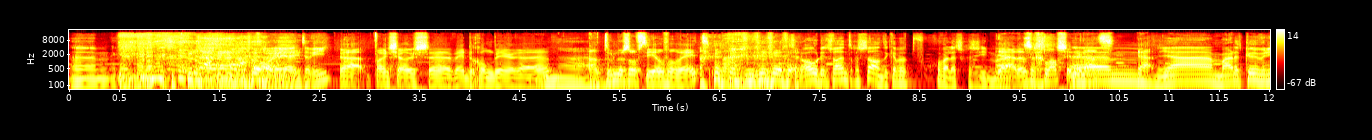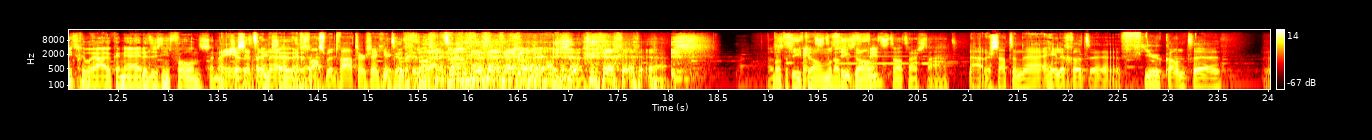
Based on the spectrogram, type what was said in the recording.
Ehm, ik herken het. Gooi eh, drie. Ja, Pancho is eh, wederom weer eh, Nou, aan het doen alsof hij heel veel weet. Maar, oh, dit is wel interessant. Ik heb het vroeger wel eens gezien. Maar, ja, dat is een glas inderdaad. Ehm, ja. ja. maar dat kunnen we niet gebruiken. Nee, dat is niet voor ons. En je zet het- een, glas met water zet je terug een glas met water. Ja. Wat is het zie ik vetst- dan? Wat zie ik dan? wat er staat? Nou, er staat een eh, hele grote vierkante, eh,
